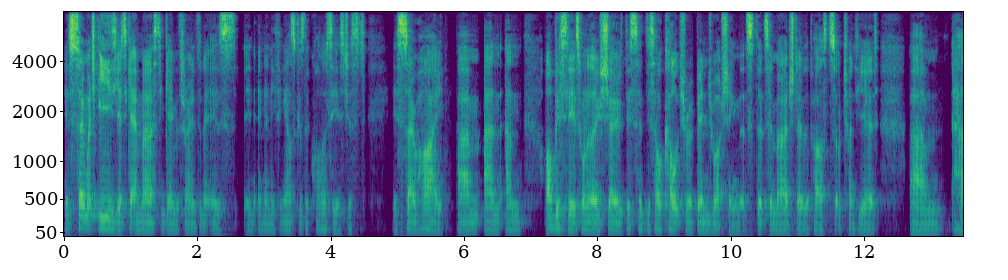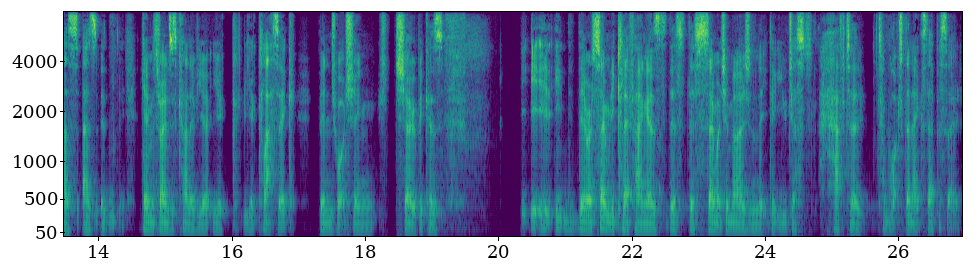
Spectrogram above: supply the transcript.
it's so much easier to get immersed in Game of Thrones than it is in, in anything else because the quality is just is so high. Um, and and obviously it's one of those shows. This this whole culture of binge watching that's that's emerged over the past sort of twenty years um, has as it, Game of Thrones is kind of your your your classic binge watching show because. It, it, there are so many cliffhangers. There's there's so much immersion that, that you just have to to watch the next episode.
